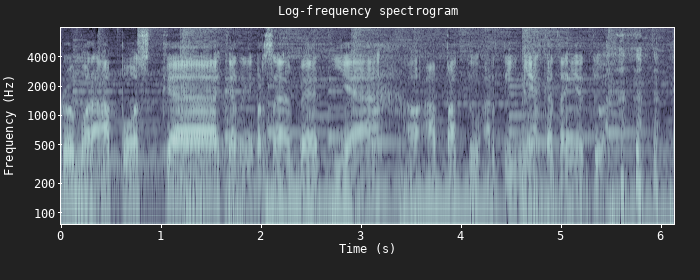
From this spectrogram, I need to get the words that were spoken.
Rumor Aposka katanya persahabat. Ya Apa tuh artinya? Katanya tuh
